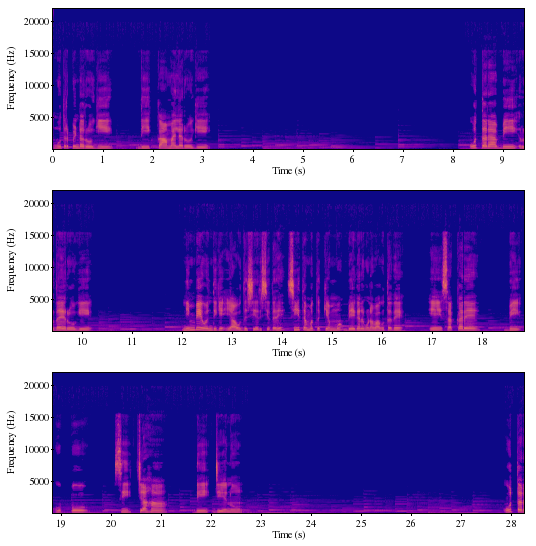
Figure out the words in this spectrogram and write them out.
ಮೂತ್ರಪಿಂಡ ರೋಗಿ, ಡಿ. ಕಾಮಾಲ ರೋಗಿ. ಉತ್ತರ, ಬಿ. ಹೃದಯ ರೋಗಿ. ನಿಂಬೆಯೊಂದಿಗೆ ಯಾವುದು ಸೇರಿಸಿದರೆ ಶೀತ ಮತ್ತು ಕೆಮ್ಮು ಬೇಗನೆ ಗುಣವಾಗುತ್ತದೆ. ಎ. ಸಕ್ಕರೆ, ಬಿ. ಉಪ್ಪು, ಸಿ. ಚಹಾ. ಡಿ ಜೇನು ಉತ್ತರ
